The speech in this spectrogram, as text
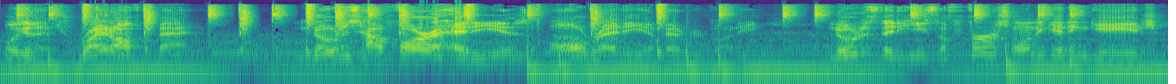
Look at this, right off the bat. Notice how far ahead he is already of everybody. Notice that he's the first one to get engaged.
